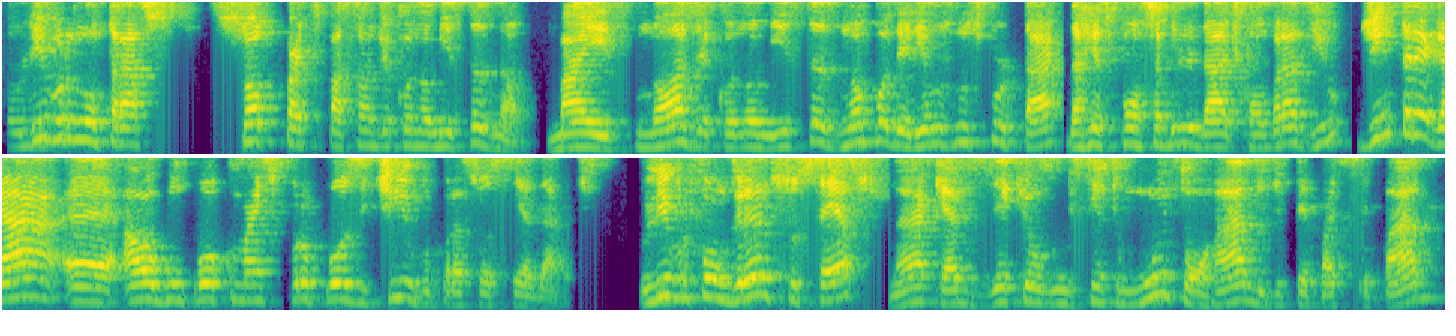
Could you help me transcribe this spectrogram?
O livro não traz só participação de economistas, não. Mas nós, economistas, não poderíamos nos furtar da responsabilidade com o Brasil de entregar é, algo um pouco mais propositivo para a sociedade. O livro foi um grande sucesso, né? quero dizer que eu me sinto muito honrado de ter participado,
